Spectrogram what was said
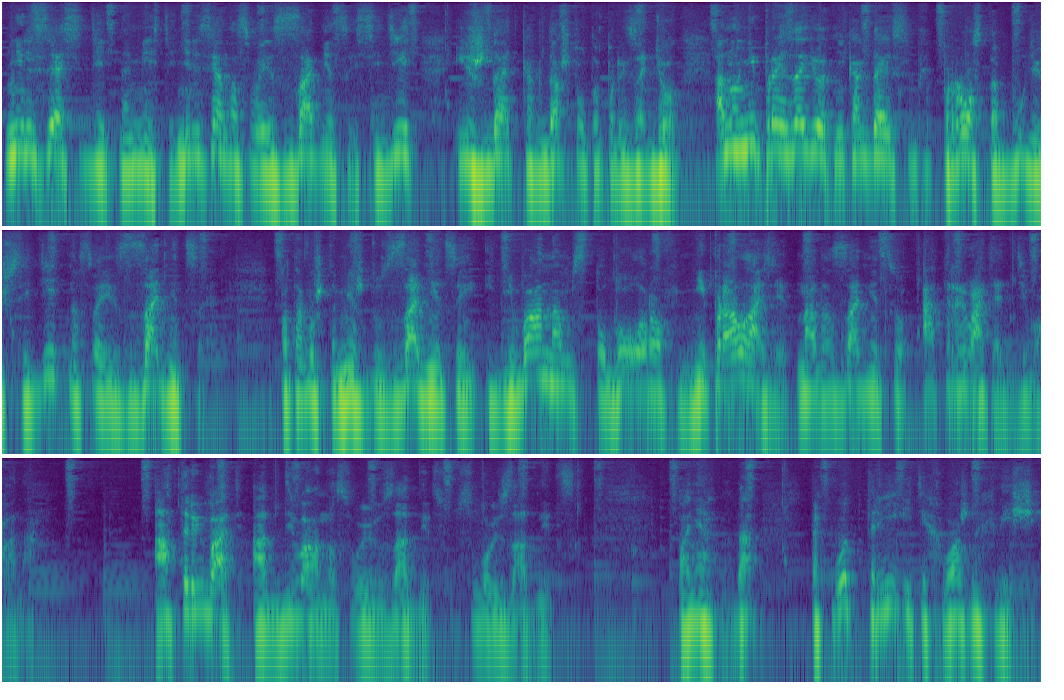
Нельзя сидеть на месте, нельзя на своей заднице сидеть и ждать, когда что-то произойдет. Оно не произойдет никогда, если ты просто будешь сидеть на своей заднице. Потому что между задницей и диваном 100 долларов не пролазит. Надо задницу отрывать от дивана отрывать от дивана свою задницу, свою задницу. Понятно, да? Так вот, три этих важных вещи.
